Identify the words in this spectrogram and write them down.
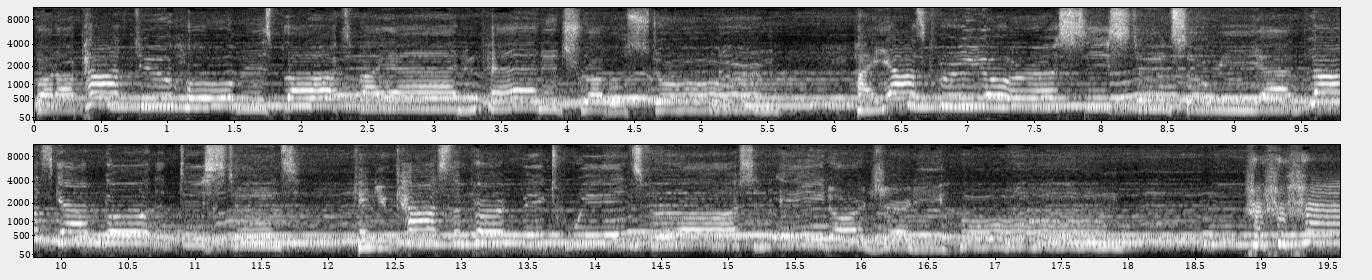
but our path to home is blocked by an impenetrable storm. I ask for your assistance so we at last can go the distance. Can you cast the perfect winds for us and aid our journey home? Ha ha ha!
